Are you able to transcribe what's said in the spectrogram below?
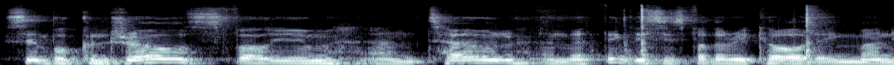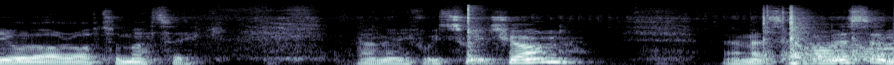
simple controls, volume and tone. And I think this is for the recording, manual or automatic. And then if we switch on, and let's have a listen.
